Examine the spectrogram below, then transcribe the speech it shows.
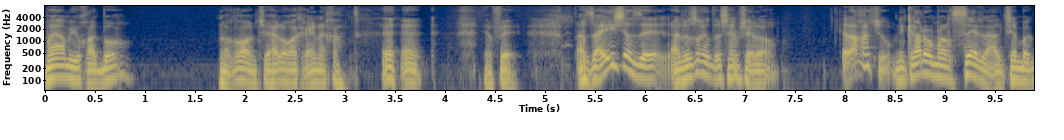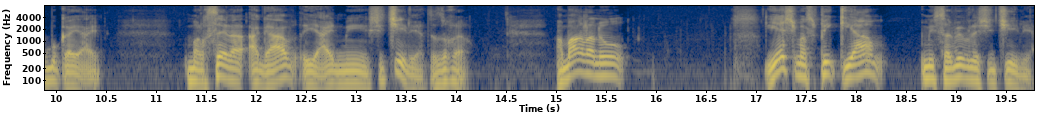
מה היה מיוחד בו? נכון, שהיה לו רק עין אחת. יפה. אז האיש הזה, אני לא זוכר את השם שלו, לא חשוב, נקרא לו מרסלה על שם בקבוק היין. מרסלה, אגב, יין משיצ'יליה, אתה זוכר? אמר לנו, יש מספיק ים מסביב לשיצ'יליה.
